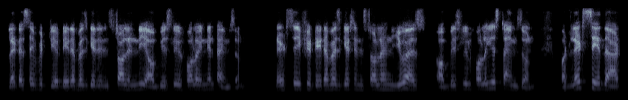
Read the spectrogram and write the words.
Let us say if it, your database gets installed in India, obviously you'll follow Indian time zone. Let's say if your database gets installed in US, obviously you'll follow US time zone. But let's say that,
